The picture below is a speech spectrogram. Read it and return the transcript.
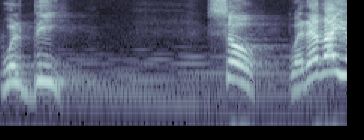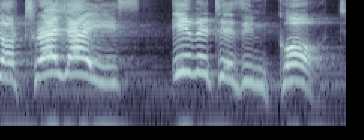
will be. So, wherever your treasure is, if it is in God,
